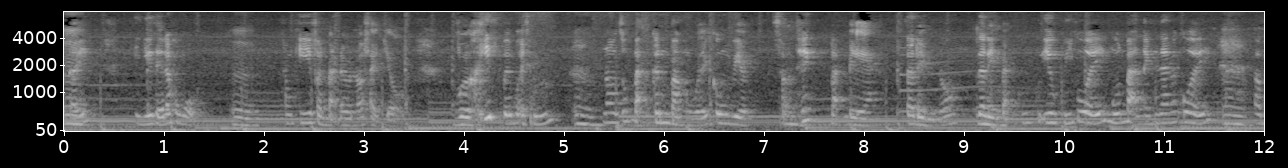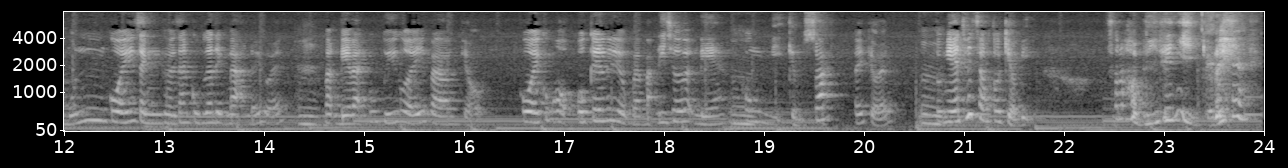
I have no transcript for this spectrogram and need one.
Ừ. đấy thì như thế là không ổn ừ. trong khi phần bạn đời nó phải kiểu vừa khít với mọi thứ ừ. nó giúp bạn cân bằng với công việc sở Ừ. thích bạn bè gia đình đúng không gia đình bạn cũng yêu quý cô ấy muốn bạn dành thời gian với cô ấy ừ. và muốn cô ấy dành thời gian cùng gia đình bạn đấy rồi ấy ừ. bạn bè bạn cũng quý cô ấy và kiểu cô ấy cũng ok với việc mà bạn đi chơi bạn bè Ừ. không bị kiểm soát đấy kiểu đấy ừ. tôi nghe thuyết xong tôi kiểu bị sao nó hợp lý thế nhỉ kiểu đấy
